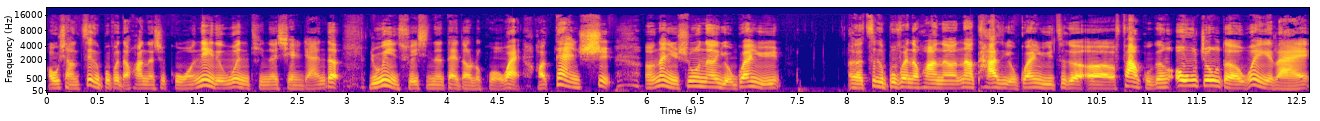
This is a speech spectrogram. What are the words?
我想这个部分的话呢，是国内的问题呢，显然的如影随形的带到了国外。好，但是呃，那你说呢，有关于。呃，这个部分的话呢，那它有关于这个呃，法国跟欧洲的未来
